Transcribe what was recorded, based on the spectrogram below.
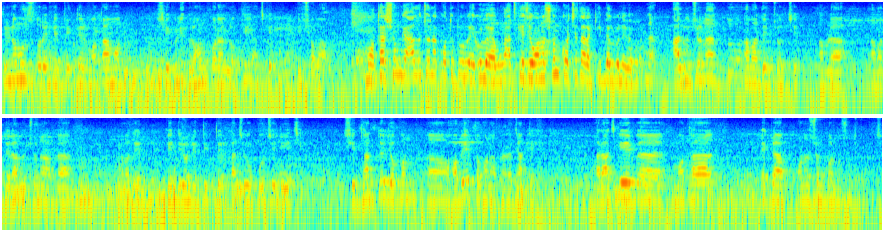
তৃণমূল স্তরের নেতৃত্বের মতামত, সেগুলি গ্রহণ করার লক্ষ্যে আজকে এই সভা। মথার সঙ্গে আলোচনা কতটুকু এগুলো এবং আজকে যে অনশন করছে তারা কি বলবেন এ ব্যাপারে? না, আলোচনা তো আমাদের চলছে। আমরা, আমাদের আলোচনা আমরা আমাদের কেন্দ্রীয় নেতৃত্বের কাছেও পৌঁছে দিয়েছি। সিদ্ধান্ত যখন হবে তখন আপনারা জানতে পারবেন। আর আজকে মথা একটা অনশন কর্মসূচি করেছে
